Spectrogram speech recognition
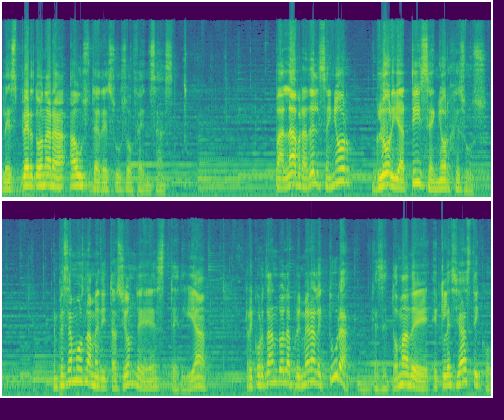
les perdonará a ustedes sus ofensas. Palabra del Señor, gloria a ti Señor Jesús. Empecemos la meditación de este día recordando la primera lectura que se toma de Eclesiástico,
